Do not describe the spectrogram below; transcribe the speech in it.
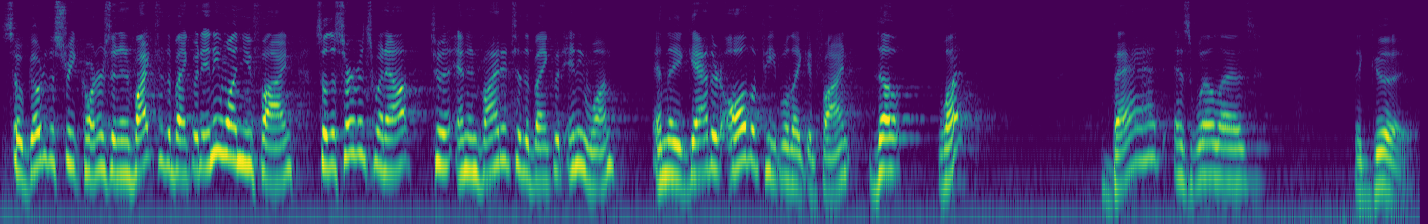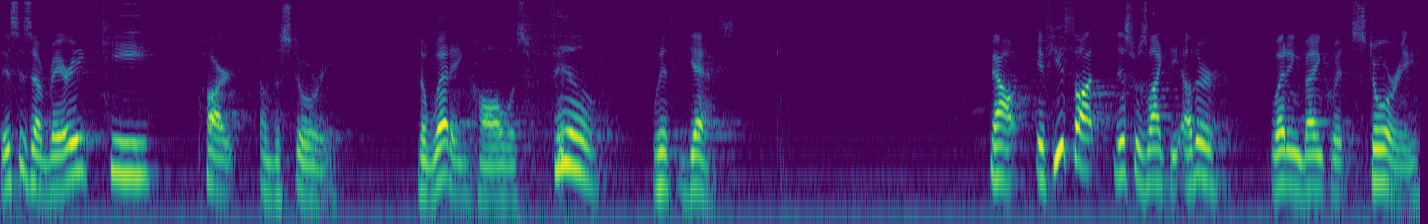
So go to the street corners and invite to the banquet anyone you find. So the servants went out to, and invited to the banquet anyone, and they gathered all the people they could find. The what? Bad as well as the good. This is a very key part of the story. The wedding hall was filled with guests. Now, if you thought this was like the other wedding banquet story,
